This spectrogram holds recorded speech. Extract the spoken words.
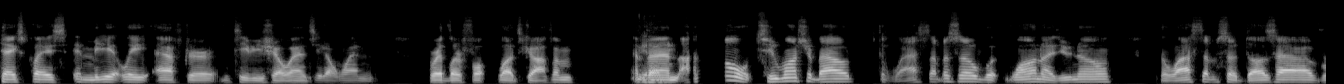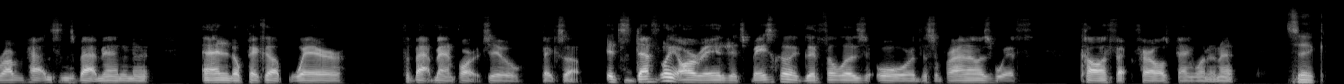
takes place immediately after the TV show ends. You know, when Riddler floods Gotham, and Yeah. then I don't know too much about the last episode, but one I do know the last episode does have Robert Pattinson's Batman in it, and it'll pick up where the Batman Part Two picks up. It's definitely R rated. It's basically like Goodfellas or The Sopranos with Colin Fa- Farrell's Penguin in it. Sick.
